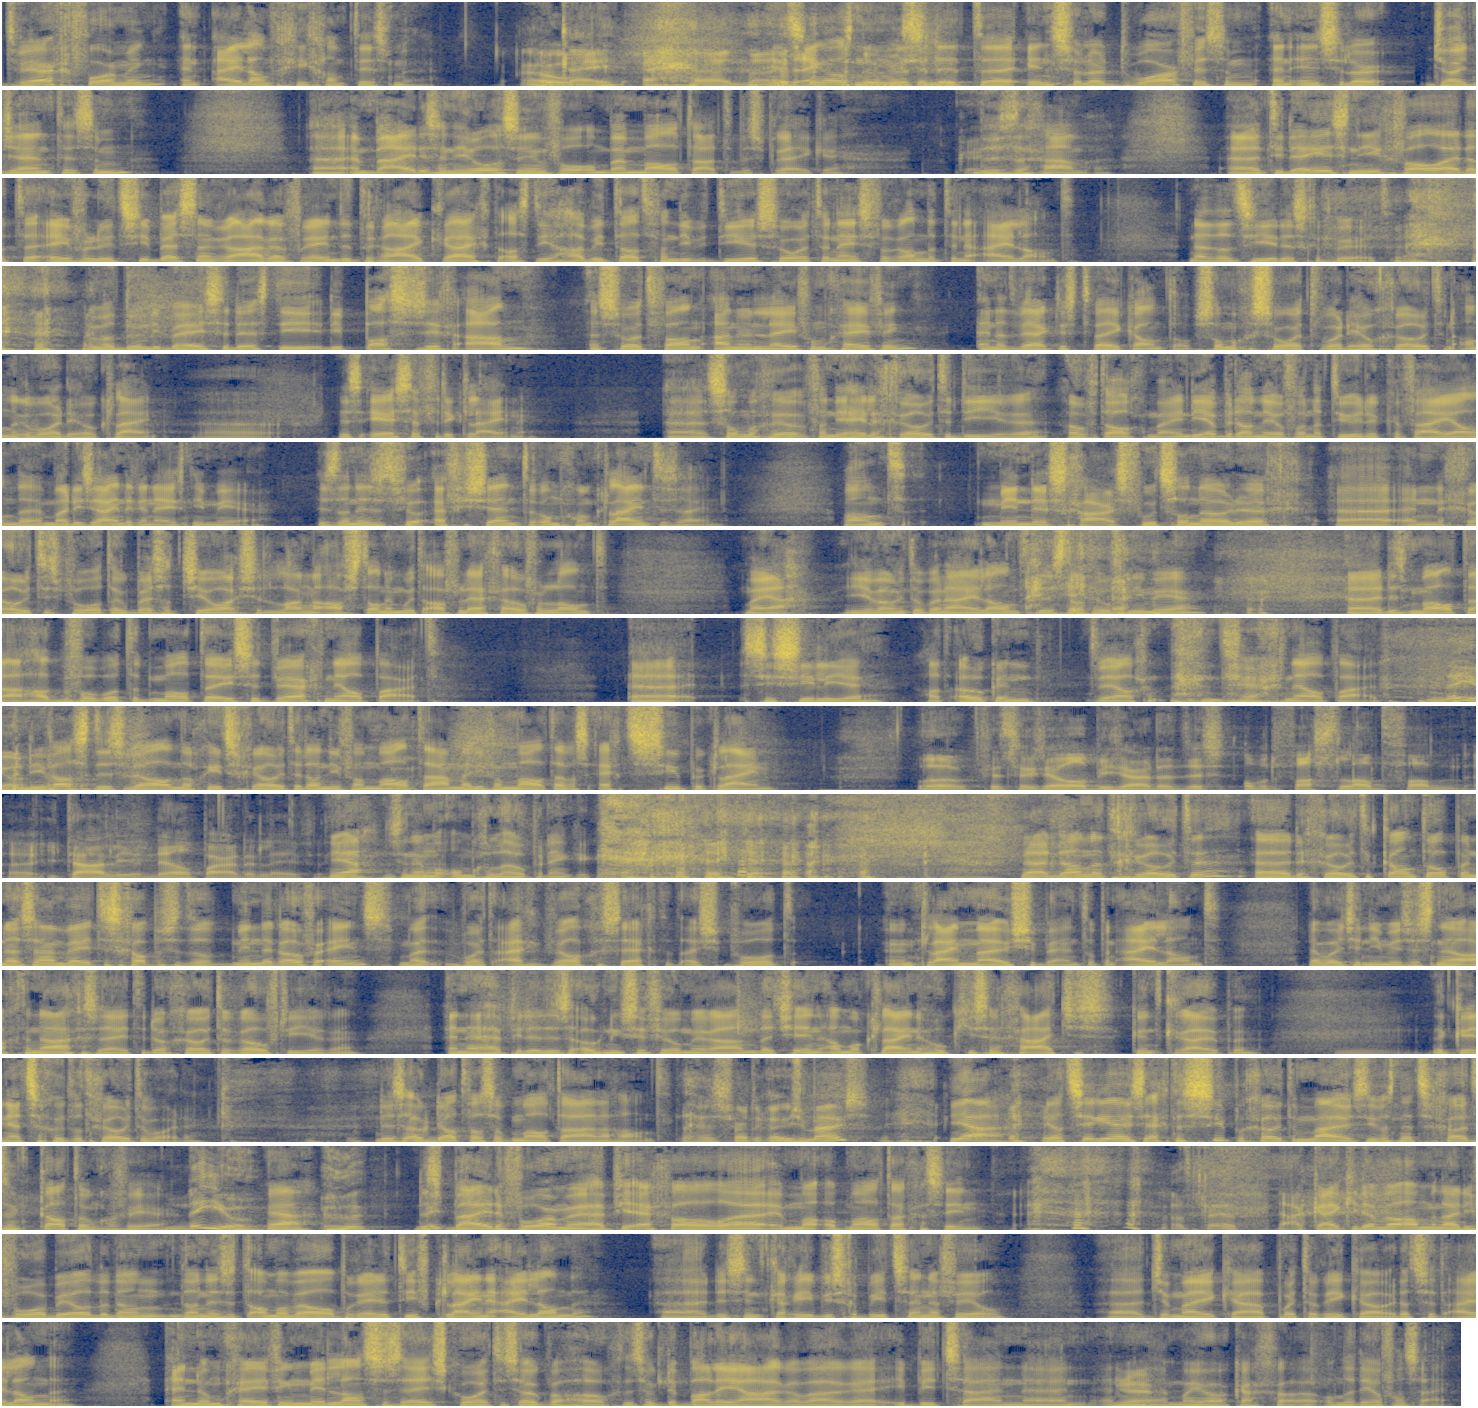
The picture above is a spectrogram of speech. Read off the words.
Dwergvorming en eilandgigantisme. Oké. In het Engels noemen ze dit eh, insular dwarfism en insular gigantism. Eh, en beide zijn heel zinvol om bij Malta te bespreken. Dus daar gaan we. Eh, het idee is in ieder geval hè, dat de evolutie best een rare, vreemde draai krijgt... als die habitat van die diersoort ineens verandert in een eiland. Nou, dat is hier dus gebeurd. en wat doen die beesten dus? Die, die passen zich aan, een soort van, aan hun leefomgeving. En dat werkt dus twee kanten op. Sommige soorten worden heel groot en andere worden heel klein. Ah, Dus eerst even de kleine. Eh, sommige van die hele grote dieren, over het algemeen, die hebben dan heel veel natuurlijke vijanden, maar die zijn er ineens niet meer. Dus dan is het veel efficiënter om gewoon klein te zijn. Want minder schaars voedsel nodig. eh, en groot is bijvoorbeeld ook best wel chill als je lange afstanden moet afleggen over land. Maar ja, je woont op een eiland, dus dat hoeft niet meer. Eh, dus Malta had bijvoorbeeld het Maltese dwergnelpaard. Sicilië had ook een dwerg, dwergnelpaard. Nee joh. Die was dus wel nog iets groter dan die van Malta, maar die van Malta was echt super klein. wow, ik vind het sowieso al bizar dat dus op het vasteland van eh, Italië nijlpaarden leven. Ja, die zijn helemaal omgelopen, denk ik. nou, dan het grote, eh, de grote kant op. En daar zijn wetenschappers het wat minder over eens. Maar het wordt eigenlijk wel gezegd dat als je bijvoorbeeld een klein muisje bent op een eiland... dan word je niet meer zo snel achterna gezeten door grote roofdieren. En dan heb je er dus ook niet zoveel meer aan... dat je in allemaal kleine hoekjes en gaatjes kunt kruipen. Dan kun je net zo goed wat groter worden. Dus ook dat was op Malta aan de hand. Een soort reuzenmuis? Ja, je had serieus echt een supergrote muis. Die was net zo groot als een kat ongeveer. Nee joh. Ja, dus beide vormen heb je echt al eh, op Malta gezien. Wat vet. Nou, kijk je dan wel allemaal naar die voorbeelden, dan, dan is het allemaal wel op relatief kleine eilanden. Eh, dus in het Caribisch gebied zijn er veel. Eh, Jamaica, Puerto Rico, dat soort eilanden. En de omgeving Middellandse Zee scoort is ook wel hoog. Dus ook de Balearen, waar eh, Ibiza en, eh, en Mallorca onderdeel van zijn.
